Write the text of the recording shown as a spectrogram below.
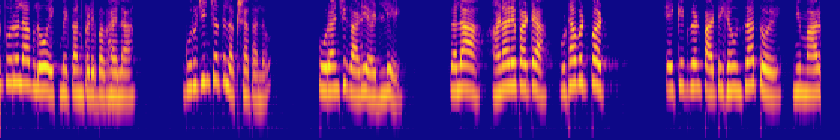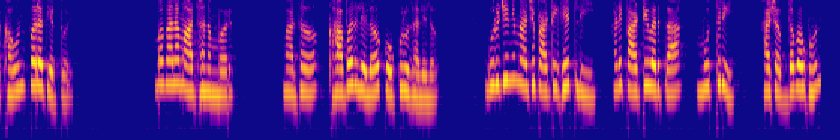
पोरं लागलो एकमेकांकडे बघायला. गुरुजींच्या ते लक्षात आलं. पोरांची गाडी अडली आहे. चला हाणारे पाट्या उठा पटपट. एक एक जण पाटी घेऊन जातोय नि मार खाऊन परत येतोय. मग आला माझा नंबर. माझं घाबरलेलं कोकरू झालेलं. गुरुजींनी माझी पाटी घेतली आणि पाटीवरचा मुत्री हा शब्द बघून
